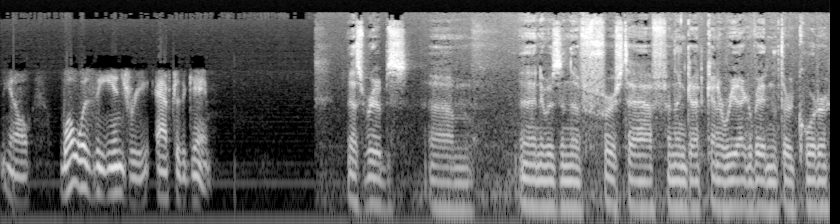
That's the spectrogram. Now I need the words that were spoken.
you know, what was the injury after the game? That's ribs. Um, and it was in the first half and then got kind of re aggravated in the third quarter.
